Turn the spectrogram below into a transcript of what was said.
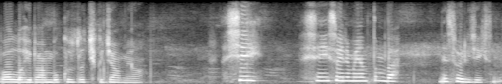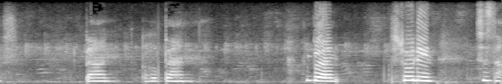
Vallahi ben bu kızla çıkacağım ya. Şey, şey söylemeyi unuttum da. Ne söyleyeceksiniz? Ben, ben, ben, söyleyin sizden.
